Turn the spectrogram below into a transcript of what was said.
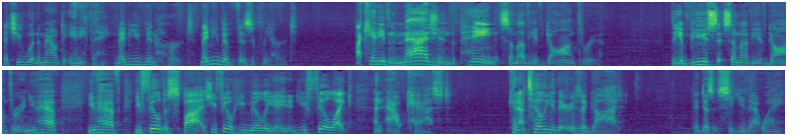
that you wouldn't amount to anything. Maybe you've been hurt. Maybe you've been physically hurt. I can't even imagine the pain that some of you have gone through, the abuse that some of you have gone through. And you have, you have, you feel despised, you feel humiliated, you feel like an outcast. Can I tell you there is a God that doesn't see you that way?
